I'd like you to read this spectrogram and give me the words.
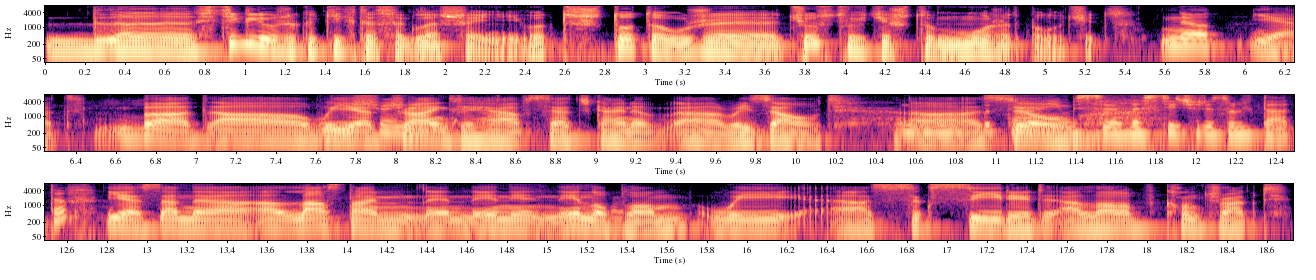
Достигли уже каких-то соглашений? Вот что-то уже чувствуете, что может получиться? Not yet, but uh, we are trying to have such kind of uh, result. Uh, пытаемся so, достичь результатов. Yes, and uh, last time in in in Inoplom, we uh, succeeded a lot of contract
